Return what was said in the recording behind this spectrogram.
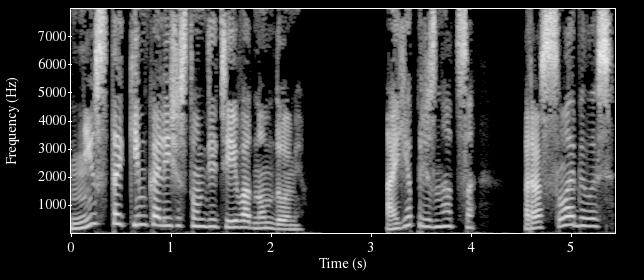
Ни с таким количеством детей в одном доме. А я, признаться, расслабилась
